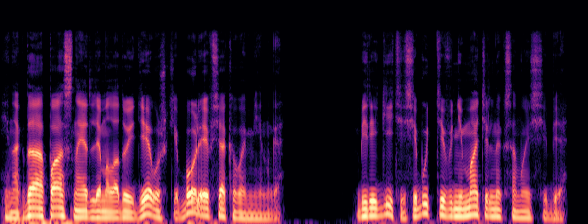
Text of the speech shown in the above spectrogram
иногда опасная для молодой девушки более всякого минга. Берегитесь и будьте внимательны к самой себе,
